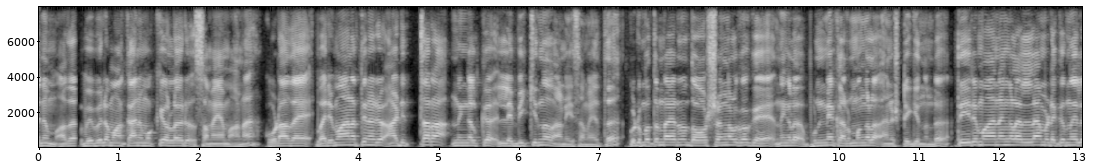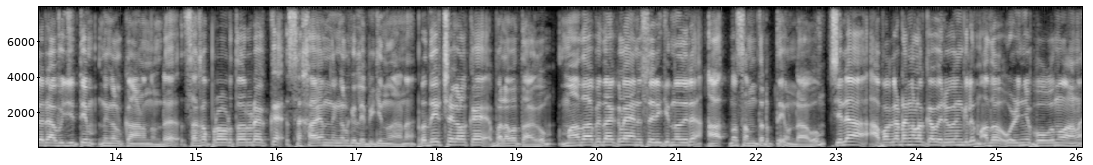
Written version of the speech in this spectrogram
തുടങ്ങുന്നതിനും അത് വിപുലമാക്കാനും ഒക്കെയുള്ള ഒരു സമയമാണ്. കൂടാതെ വരുമാനത്തിനൊരു അടിത്തറ നിങ്ങൾക്ക് ലഭിക്കുന്നതാണ് ഈ സമയത്ത്. കുടുംബത്തുണ്ടായിരുന്ന ദോഷങ്ങൾക്കൊക്കെ നിങ്ങൾ പുണ്യകർമ്മങ്ങൾ അനുഷ്ഠിക്കുന്നുണ്ട്. തീരുമാനങ്ങളെല്ലാം എടുക്കുന്നതിൽ ഒരു ഔചിത്യം നിങ്ങൾ കാണുന്നുണ്ട്. സഹപ്രവർത്തകരുടെയൊക്കെ സഹായം നിങ്ങൾക്ക് ലഭിക്കുന്നതാണ്. പ്രതീക്ഷകളൊക്കെ ഫലവത്താകും. മാതാപിതാക്കളെ അനുസരിക്കുന്നതിൽ ആത്മസംതൃപ്തി ഉണ്ടാവും. ചില അപകടങ്ങളൊക്കെ വരുമെങ്കിലും അത് ഒഴിഞ്ഞു പോകുന്നതാണ്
